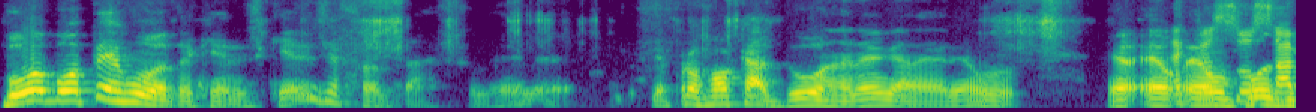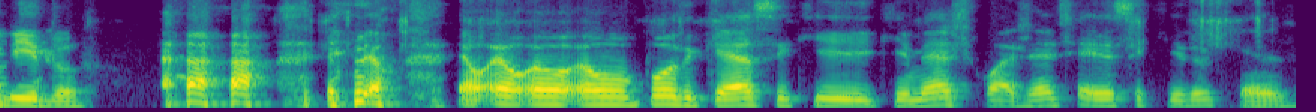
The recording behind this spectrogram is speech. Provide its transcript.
Boa, boa pergunta, Kennedy. Kennedy é fantástico, né? Ele é, é provocador, né, galera? É um, é, é, é, é um sou sabido. ele é, é, é, é, um podcast que, que mexe com a gente, é esse aqui do Kennedy,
